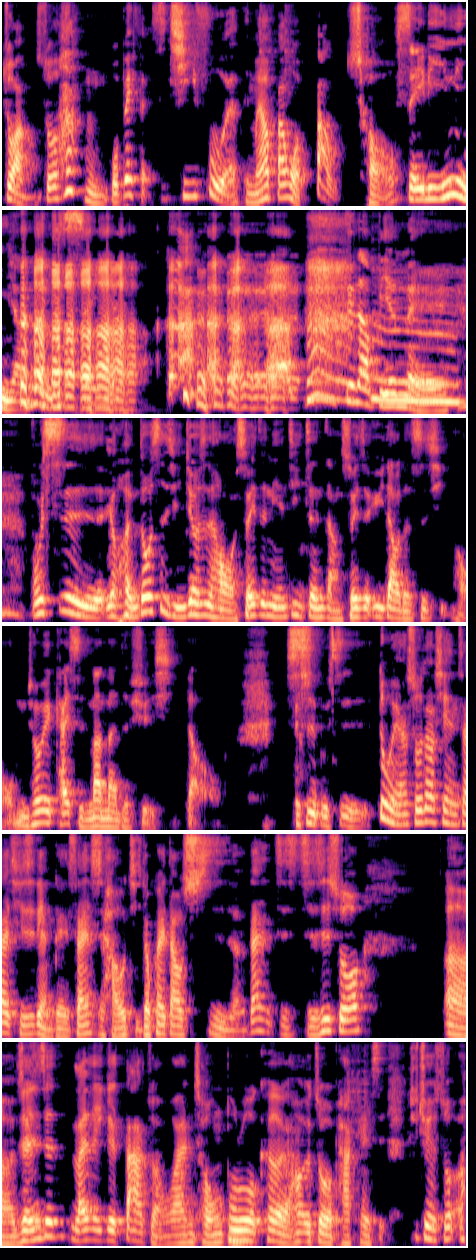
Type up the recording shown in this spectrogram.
状，说：哈，嗯，我被粉丝欺负了，你们要帮我报仇。谁理你呀？啊？在那边没？不是有很多事情，就是吼，随着年纪增长，随着遇到的事情，吼，我们就会开始慢慢的学习到。是不是？对啊，说到现在，其实两个也三十好几，都快到四了。但只只是说，呃，人生来了一个大转弯，从布洛克，然后又做了 podcast，就觉得说，哦，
